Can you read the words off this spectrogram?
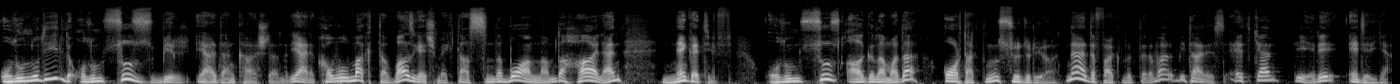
olumlu değil de olumsuz bir yerden karşılanır. Yani kovulmak da vazgeçmek de aslında bu anlamda halen negatif, olumsuz algılamada ortaklığını sürdürüyor. Nerede farklılıkları var? Bir tanesi etken, diğeri edilgen.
